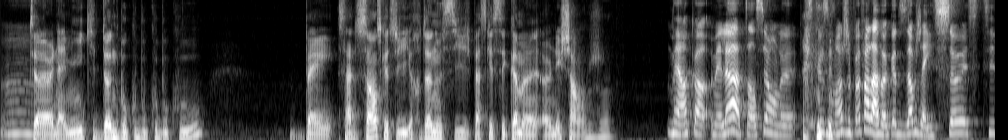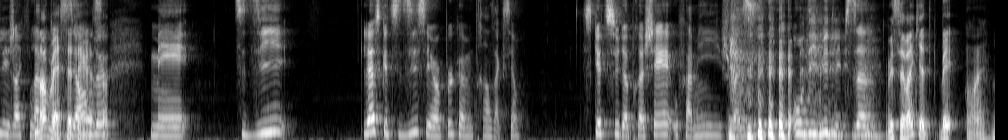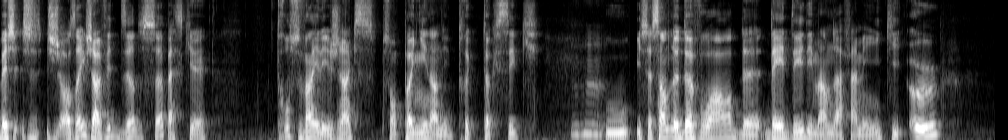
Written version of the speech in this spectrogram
Hmm. t'as un ami qui donne beaucoup, beaucoup, beaucoup, ben, ça a du sens que tu lui redonnes aussi, parce que c'est comme un, un échange. Mais encore, mais là, attention, là, excuse-moi, je vais pas faire l'avocat du diable, j'ai ça, style les gens qui font l'avocat mais du diable, là. intéressant. Mais tu dis, là, ce que tu dis, c'est un peu comme une transaction. Ce que tu reprochais aux familles choisies au début de l'épisode. Mais c'est vrai qu'il y a... Ben, ouais. Ben, j- j- j- on dirait que j'ai envie de dire ça parce que trop souvent, il y a des gens qui sont pognés dans des trucs toxiques Mhm. où ils se sentent le devoir de- d'aider des membres de la famille qui, eux,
